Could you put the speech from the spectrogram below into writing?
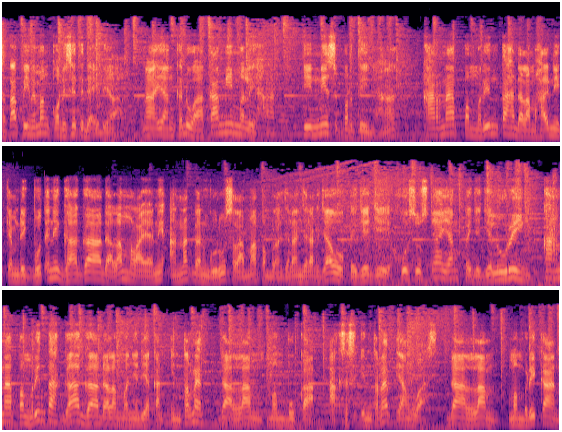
Tetapi memang kondisi tidak ideal. Nah, yang kedua, kami melihat ini sepertinya karena pemerintah dalam hal ini Kemdikbud ini gagal dalam melayani anak dan guru selama pembelajaran jarak jauh PJJ khususnya yang PJJ luring. Karena pemerintah gagal dalam menyediakan internet dalam membuka akses internet yang luas dalam memberikan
